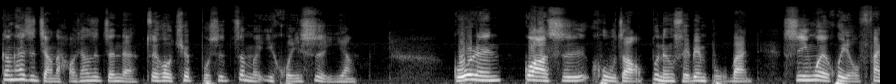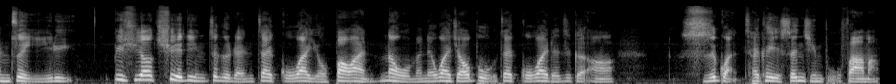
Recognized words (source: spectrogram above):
刚开始讲的好像是真的，最后却不是这么一回事一样。国人挂失护照不能随便补办，是因为会有犯罪疑虑。必须要确定这个人在国外有报案，那我们的外交部在国外的这个啊使馆才可以申请补发嘛。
